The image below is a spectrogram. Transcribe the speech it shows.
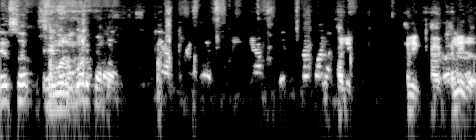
हे स- हे समोर. खाली खाली खाली जा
